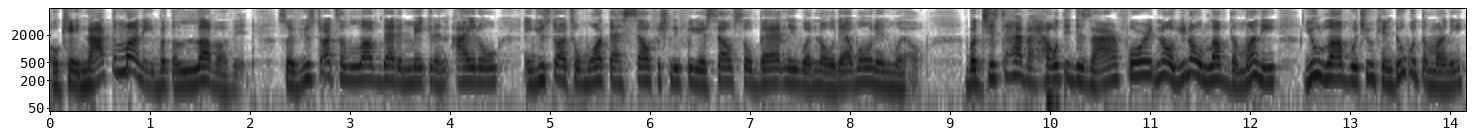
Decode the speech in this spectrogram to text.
Okay, not the money, but the love of it. So if you start to love that and make it an idol and you start to want that selfishly for yourself so badly, well, no, that won't end well. But just to have a healthy desire for it, no, you don't love the money. You love what you can do with the money.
